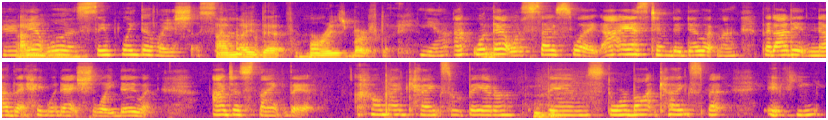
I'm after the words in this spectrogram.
And Um, it was simply delicious. I made that for Marie's birthday. Yeah, I, well, that was so sweet. I asked him to do it, but I didn't know that he would actually do it. I just think that homemade cakes are better than store bought cakes, but if you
